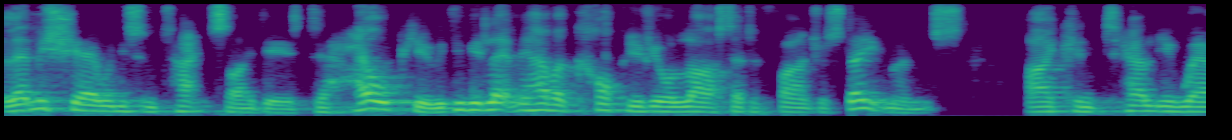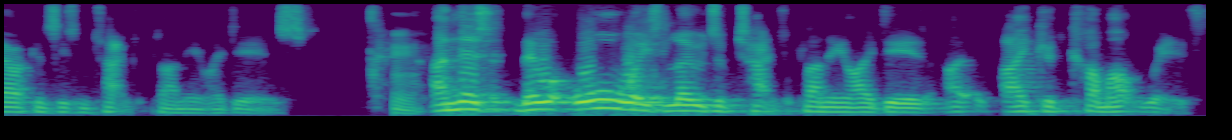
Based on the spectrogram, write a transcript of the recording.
let me share with you some tax ideas to help you. If you could let me have a copy of your last set of financial statements, I can tell you where I can see some tax planning ideas. Hmm. And there's there were always loads of tax planning ideas I, I could come up with.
